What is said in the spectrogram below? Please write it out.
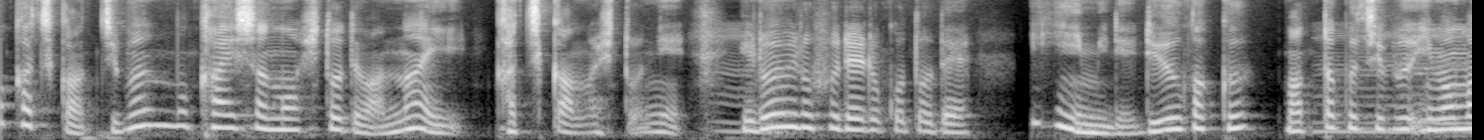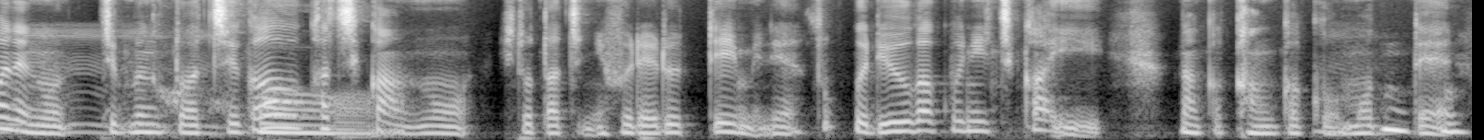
う価値観、自分の会社の人ではない価値観の人にいろいろ触れることで、いい意味で留学全く自分、うん今までの自分とは違う価値観の人たちに触れるっていう意味ですごく留学に近いなんか感覚を持って、うん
